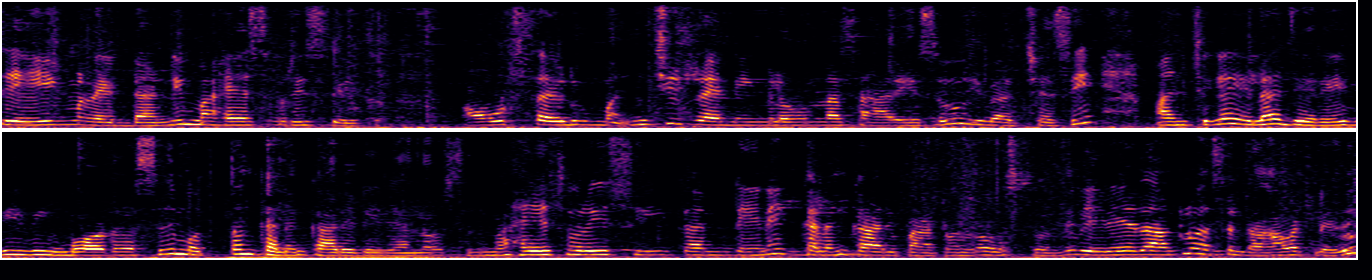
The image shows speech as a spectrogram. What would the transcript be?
సేమ్ రెడ్ అండి. మహేశ్వరి సిల్క్ అవుట్ సైడ్ మంచి ట్రెండింగ్లో ఉన్న శారీస్ ఇవి వచ్చేసి మంచిగా ఇలా జెరీ వీవింగ్ బార్డర్ వస్తుంది. మొత్తం కలంకారీ డిజైన్లో వస్తుంది. మహేశ్వరి సిల్క్ అంటేనే కలంకారీ ప్యాటర్న్లో వస్తుంది. వేరే దాంట్లో అసలు రావట్లేదు.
